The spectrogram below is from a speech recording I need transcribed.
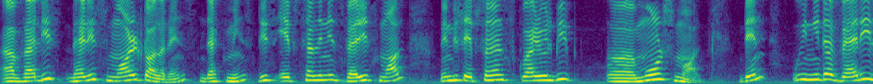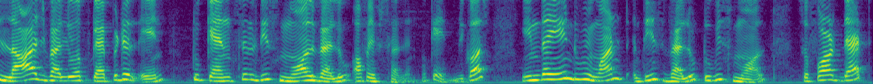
a very very small tolerance that means this epsilon is very small then this epsilon square will be uh, more small. Then we need a very large value of capital N to cancel this small value of epsilon okay? Because in the end we want this value to be small. So for that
